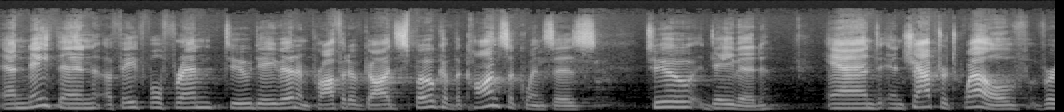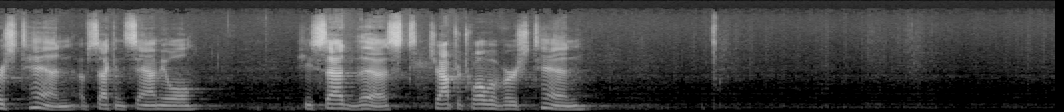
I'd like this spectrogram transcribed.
And Nathan, a faithful friend to David and prophet of God, spoke of the consequences to David. And in chapter 12, verse 10 of 2 Samuel, he said this, chapter 12 of verse 10.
